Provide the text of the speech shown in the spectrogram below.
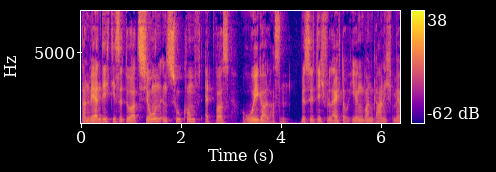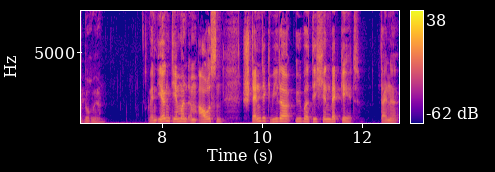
dann werden dich die Situationen in Zukunft etwas ruhiger lassen, bis sie dich vielleicht auch irgendwann gar nicht mehr berühren. Wenn irgendjemand im Außen ständig wieder über dich hinweggeht, deine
